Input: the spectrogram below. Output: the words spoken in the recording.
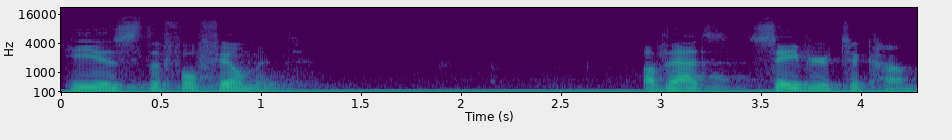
He is the fulfillment of that Savior to come,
